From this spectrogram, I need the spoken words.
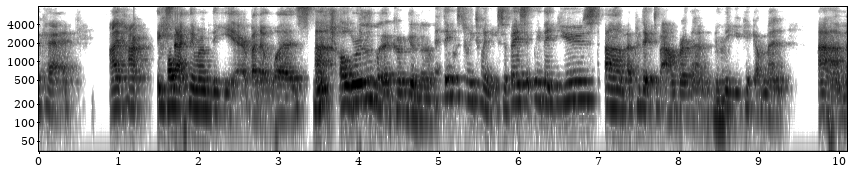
Okay. I can't exactly oh. remember the year, but it was. Um, Which algorithm? I couldn't get it. I think it was 2020. So basically, they used um, a predictive algorithm, mm-hmm. the UK government, um,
